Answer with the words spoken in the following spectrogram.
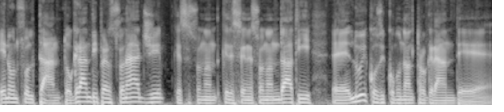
e non soltanto. Grandi personaggi che se, sono, che se ne sono andati, eh, lui così come un altro grande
